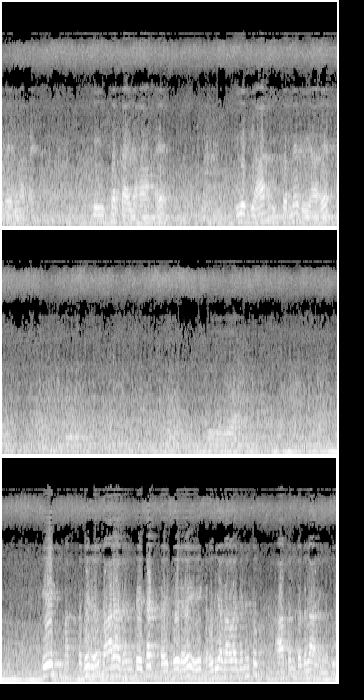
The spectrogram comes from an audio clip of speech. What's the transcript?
प्रेरणा है? ये ईश्वर का इल्हाम है। ये ज्ञान ईश्वर ने दिया है। एक सवेरे बारह घंटे तक बैठे रहे। एक हौड़िया बाबा जी ने तो आसन बदला नहीं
